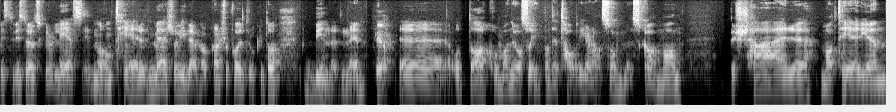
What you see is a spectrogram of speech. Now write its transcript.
hvis, hvis, du ønsker å lese i den og håndtere den mer, så ville jeg nok kanskje foretrukket å binde den inn. Ja. Eh, og da kommer man jo også inn på detaljer, da, som skal man beskjære materien?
